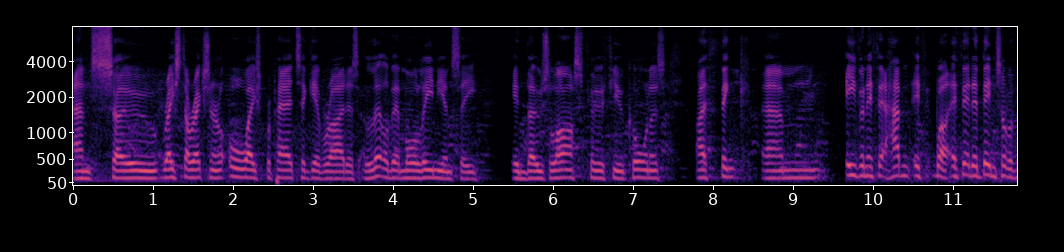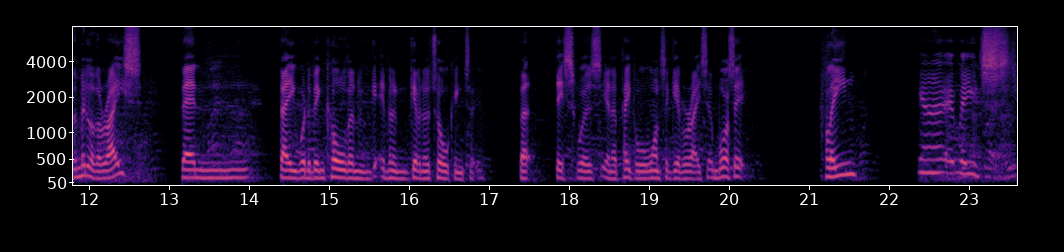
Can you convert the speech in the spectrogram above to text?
And so, race direction are always prepared to give riders a little bit more leniency in those last few, few corners. I think um, even if it hadn't, if well, if it had been sort of the middle of the race, then they would have been called and given given a talking to. But this was, you know, people want to give a race, and was it clean? Yeah, I mean, it's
